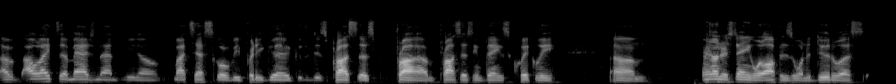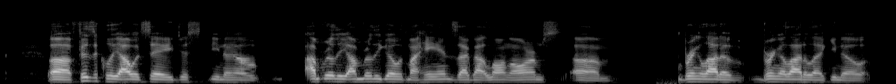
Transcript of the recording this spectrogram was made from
I, I would like to imagine that you know my test score would be pretty good because just process pro, processing things quickly, um, and understanding what offenses want to do to us. Uh, physically, I would say just you know I'm really I'm really good with my hands. I've got long arms. Um, bring a lot of bring a lot of like you know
